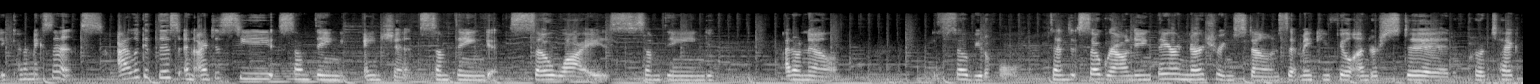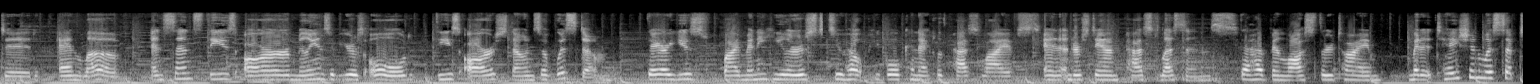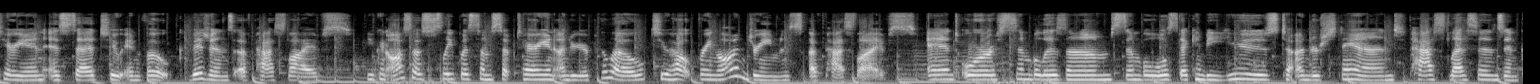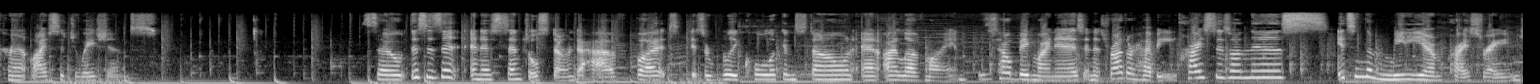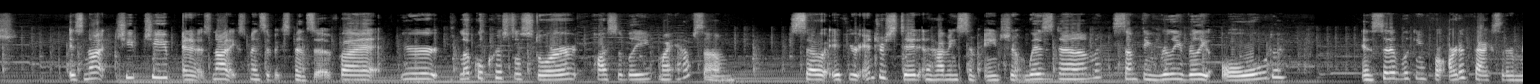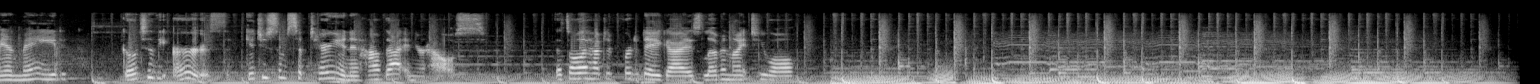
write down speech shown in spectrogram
it kind of makes sense. I look at this and I just see something ancient, something so wise, something, I don't know. It's so beautiful. Since it's so grounding, they are nurturing stones that make you feel understood, protected, and loved. And since these are millions of years old, these are stones of wisdom. They are used by many healers to help people connect with past lives and understand past lessons that have been lost through time. Meditation with Septarian is said to invoke visions of past lives. You can also sleep with some Septarian under your pillow to help bring on dreams of past lives and or symbolism, symbols that can be used to understand past lessons in current life situations. So this isn't an essential stone to have, but it's a really cool looking stone and I love mine. This is how big mine is and it's rather heavy. Prices on this, it's in the medium price range. It's not cheap cheap and it's not expensive expensive, but your local crystal store possibly might have some. So if you're interested in having some ancient wisdom, something really really old, instead of looking for artifacts that are man-made, Go to the earth. Get you some Septarian and have that in your house. That's all I have to, for today, guys. Love and light to you all.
